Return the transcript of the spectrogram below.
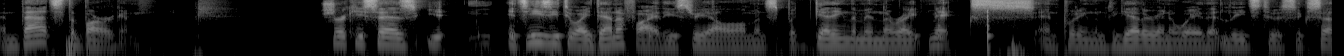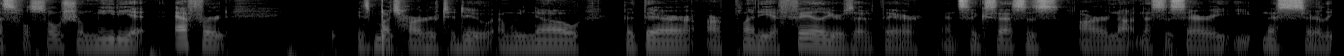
And that's the bargain. Shirky says it's easy to identify these three elements, but getting them in the right mix and putting them together in a way that leads to a successful social media effort is much harder to do. And we know that there are plenty of failures out there, and successes are not necessary, necessarily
